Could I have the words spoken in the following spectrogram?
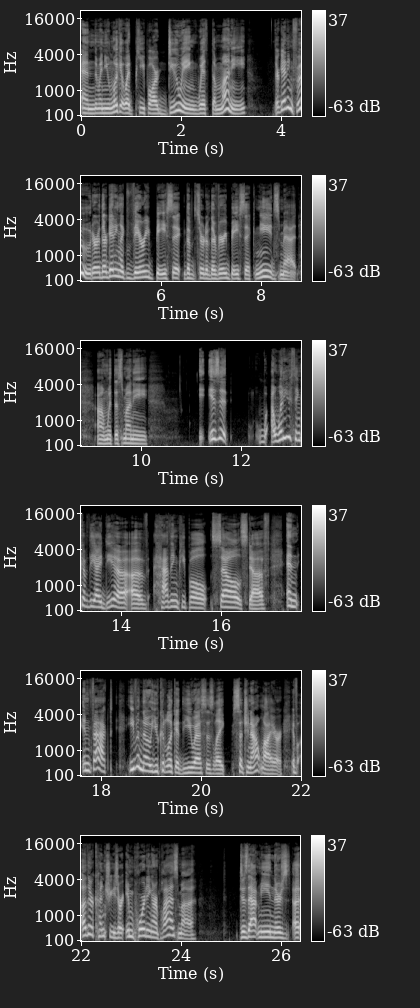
and when you look at what people are doing with the money, they're getting food or they're getting like very basic, the sort of their very basic needs met um, with this money. Is it what do you think of the idea of having people sell stuff? And in fact, even though you could look at the US as like such an outlier, if other countries are importing our plasma, does that mean there's a,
